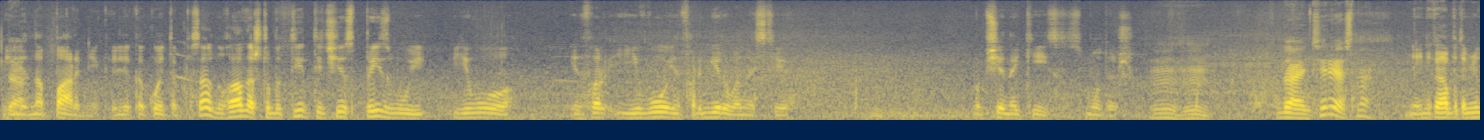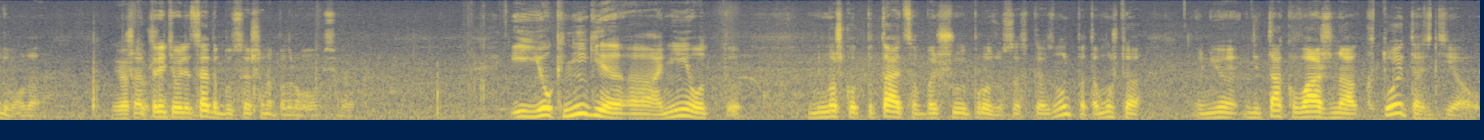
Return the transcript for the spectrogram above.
Да, или да. напарник, или какой-то персонаж. Но главное, чтобы ты, ты через призму его, инфор- его информированности вообще на кейс смотришь. Мгм. Да, интересно. Я никогда об этом не думал, да. Я Потому что от третьего лица это будет совершенно по-другому все. И ее книги, а, они вот э, немножко вот пытаются в большую прозу соскользнуть, потому что у нее не так важно, кто это сделал.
